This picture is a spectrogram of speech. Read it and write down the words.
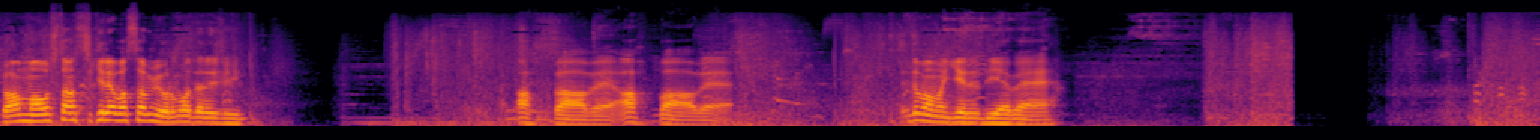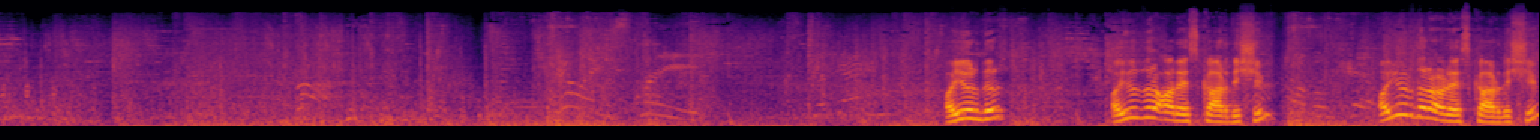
Şu an mouse'tan skill'e basamıyorum o dereceyi. Ah be abi, ah be abi. Dedim ama geri diye be. Hayırdır? Hayırdır Ares kardeşim? Hayırdır Ares kardeşim?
